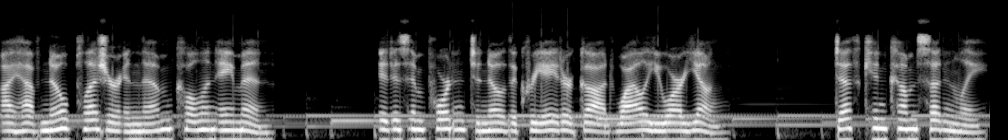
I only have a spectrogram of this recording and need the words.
I have no pleasure in them. colon Amen. It is important to know the Creator God while you are young. Death can come suddenly.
